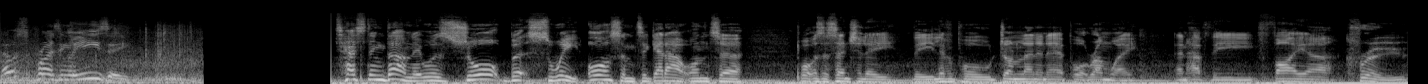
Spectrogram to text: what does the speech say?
That was surprisingly easy. Testing done. It was short but sweet. Awesome to get out onto what was essentially the Liverpool John Lennon Airport runway and have the fire crew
